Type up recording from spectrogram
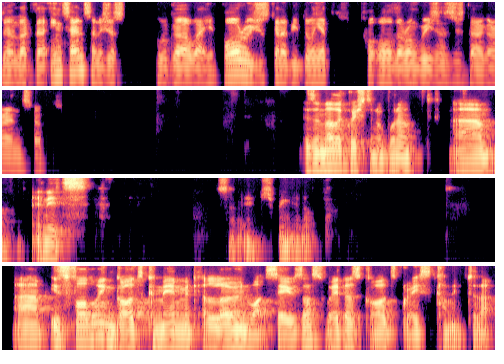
like the incense, and it just will go away. Or we're just going to be doing it for all the wrong reasons, just going around. So there's another question, Abuna, um, and it's sorry, just bring it up. Um, is following God's commandment alone what saves us? Where does God's grace come into that?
